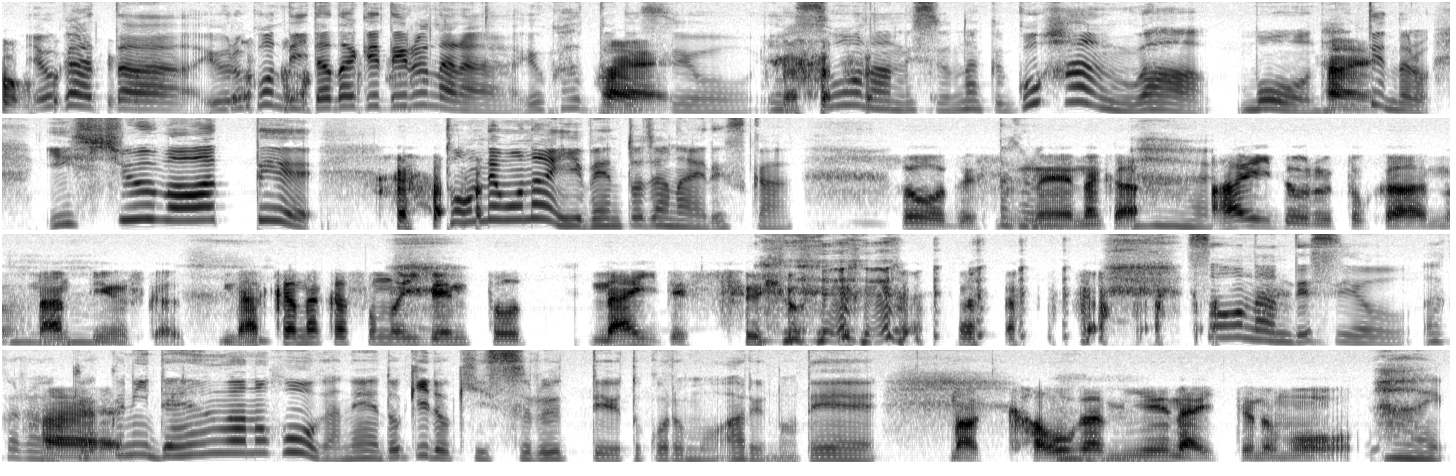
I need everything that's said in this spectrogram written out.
思 よかった。喜んでいただけてるならよかったですよ、い、やそうなんですよ。なんかご飯はもうなんて言うんだろう、一周回ってとんでもないイベントじゃないですかそうですね。なんか、はアイドルとかの、うんうんなんていうんですか、なかなかそのイベントないですよ。い そうなんですよだからはい逆に電話の方がねドキドキするっていうところもあるのでまあ、顔が見えないっていうのもはい、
